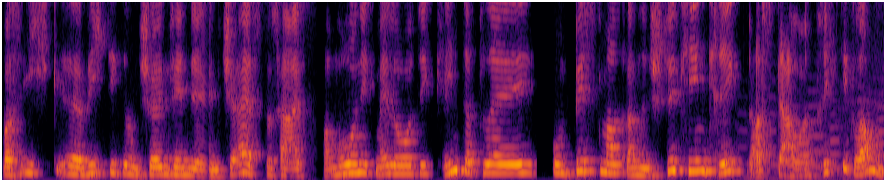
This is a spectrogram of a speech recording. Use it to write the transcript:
was ich äh, wichtig und schön finde im Jazz. Das heißt Harmonik, Melodik, Interplay. Und bis man dann ein Stück hinkriegt, das dauert richtig lang.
